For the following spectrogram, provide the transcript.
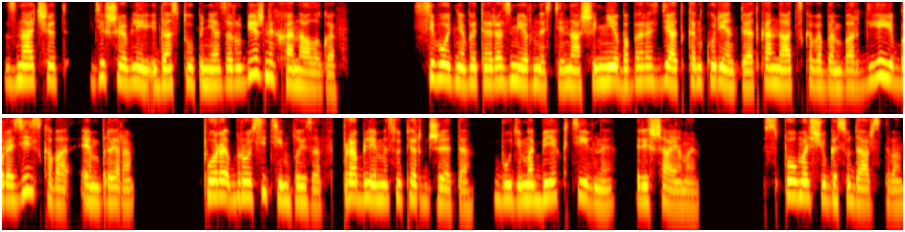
значит, дешевле и доступнее зарубежных аналогов. Сегодня в этой размерности наше небо бороздят конкуренты от канадского бомбардье и бразильского Эмбрера. Пора бросить им вызов. Проблемы суперджета, будем объективны, решаемы с помощью государства,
